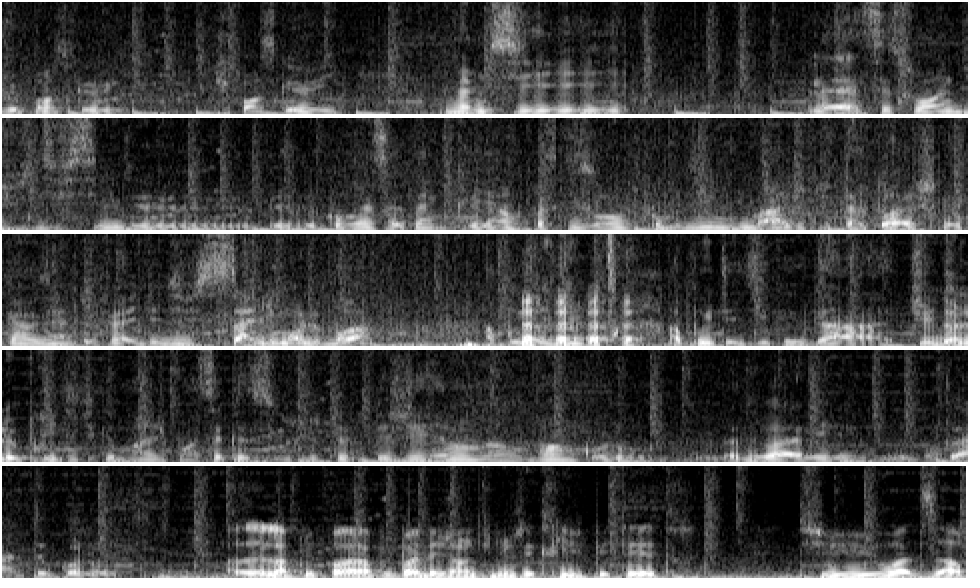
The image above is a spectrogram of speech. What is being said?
je pense que oui. Je pense que oui. Même si c'est souvent difficile de, de- de convaincre certains clients parce qu'ils ont, comme il dit, une image du tatouage. Quelqu'un vient te faire, il te dit, salis-moi le bras. Après, il te dit, après, il te dit que, gars, tu donnes le prix, tu dis que, moi, je pensais que si je te même un 20 colo. Ça devait aller 30 colo. Euh, La plupart, la plupart des gens qui nous écrivent peut-être sur WhatsApp,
